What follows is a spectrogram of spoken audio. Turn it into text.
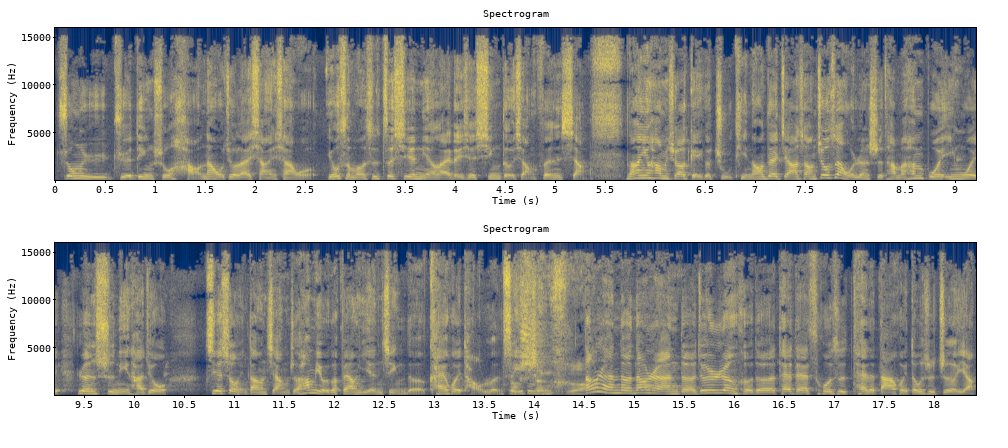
终于决定说好，那我就来想一下，我有什么是这些年来的一些心得想分享。然后，因为他们需要给一个主题，然后再加上，就算我认识他们，他们不会因为认识你，他就接受你当讲者，他们有一个非常严谨的开会讨论，是一定审核。当然的，当然的，就是任何的 TEDx 或是 TED 大会都是这样。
